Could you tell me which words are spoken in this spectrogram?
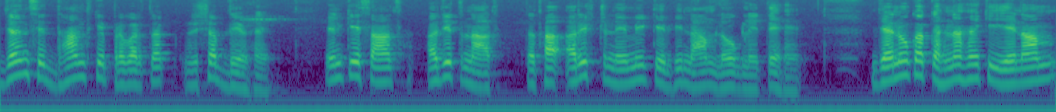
जैन सिद्धांत के प्रवर्तक ऋषभदेव हैं। इनके साथ अजितनाथ तथा अरिष्ट नेमी के भी नाम लोग लेते हैं। जैनों का कहना है कि ये नाम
